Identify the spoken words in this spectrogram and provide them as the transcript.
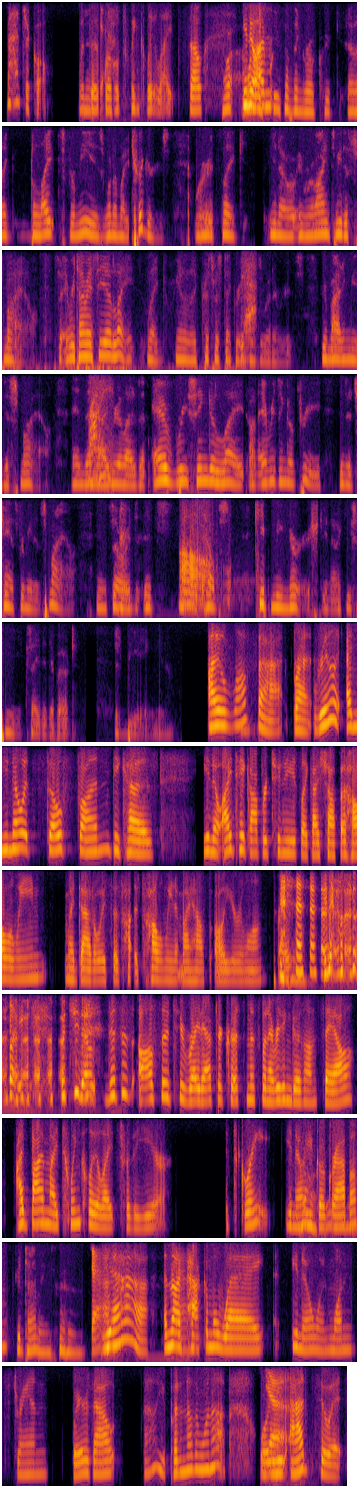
magical with those Yeah. little twinkly lights. So, I I You know, I'm- say something real quick. Uh, Like the lights for me is one of my triggers, where it's like you know it reminds me to smile. So every time I see a light, like you know the Christmas decorations or whatever, it's reminding me to smile. And then I realize that every single light on every single tree is a chance for me to smile, and so it, it's Oh. it helps keep me nourished. You know, it keeps me excited about just being. You know. I love that, Brent. Really, and you know it's so fun because, you know, I take opportunities like I shop at Halloween. My dad always says it's Halloween at my house all year long, right? you know, like, but you know, this is also to right after Christmas when everything goes on sale. I buy my twinkly lights for the year. It's great. You know, you Oh, go good, grab them. Good timing. yeah. Yeah, and then I pack them away. You know, when one strand wears out, well, you put another one up, or you add to it.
